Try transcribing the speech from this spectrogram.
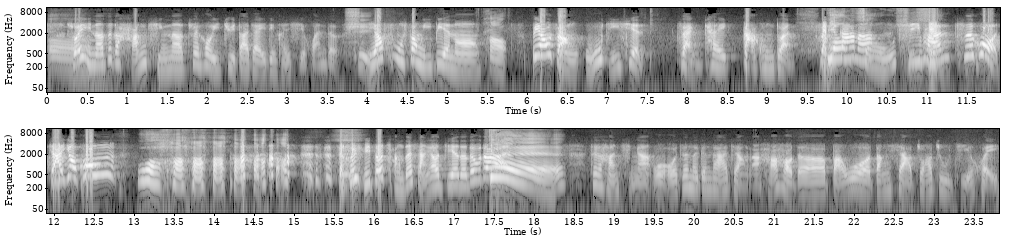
哦，所以呢，这个行情呢，最后一句大家一定很喜欢的，是也要附送一遍哦。好，飙涨无极限，展开嘎空段，怎么嘎呢？洗盘吃货加诱空，哇。哈哈哈哈，等于都抢着想要接的，对不对？对，这个行情啊，我我真的跟大家讲了，好好的把握当下，抓住机会，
